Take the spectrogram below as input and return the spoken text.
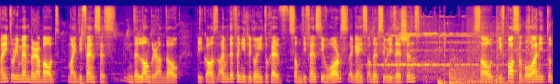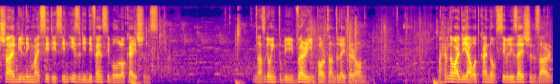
I need to remember about my defenses in the long run though, because I'm definitely going to have some defensive wars against other civilizations. So, if possible, I need to try building my cities in easily defensible locations. That's going to be very important later on. I have no idea what kind of civilizations are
